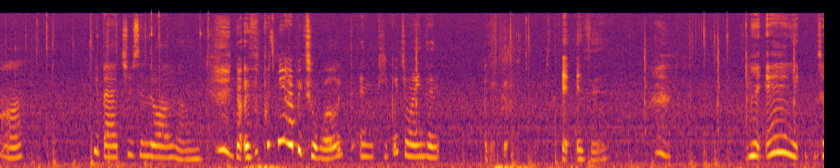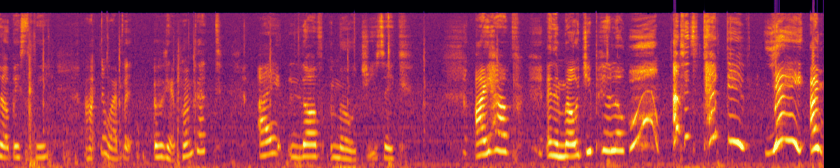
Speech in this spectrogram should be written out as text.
Aw. Too bad she's in there all alone. No, if it puts me in a pixel world and people join, then. Okay, good. It isn't. so basically, I don't know why, but okay, fun fact I love emojis. Like, I have an emoji pillow. I'm a detective! Yay! I'm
